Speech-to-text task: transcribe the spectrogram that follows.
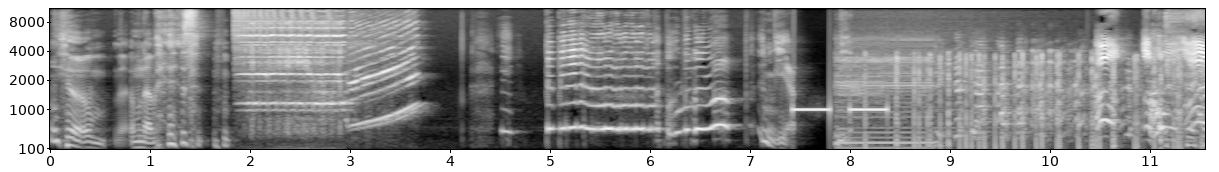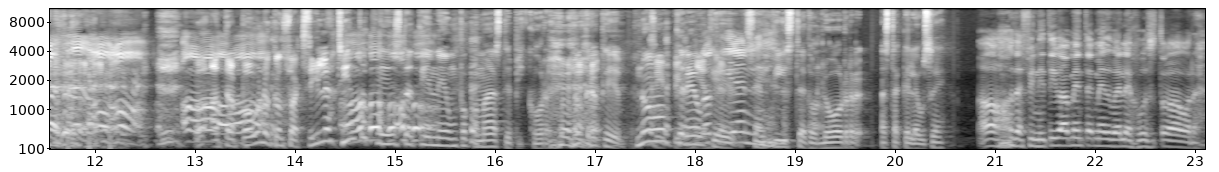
Yo, una vez. Mierda. Oh, ¿Atrapó uno con su axila? Siento que esta tiene un poco más de picor. No creo que. No Sí, creo que tiene. sentiste dolor hasta que la usé. Oh, definitivamente me duele justo ahora.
